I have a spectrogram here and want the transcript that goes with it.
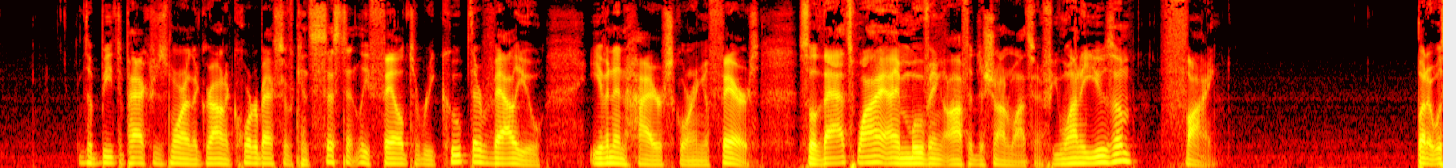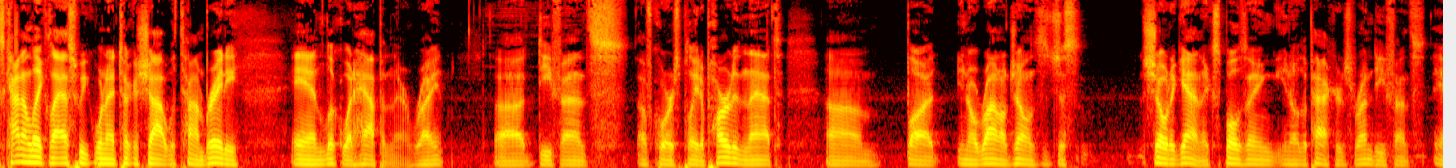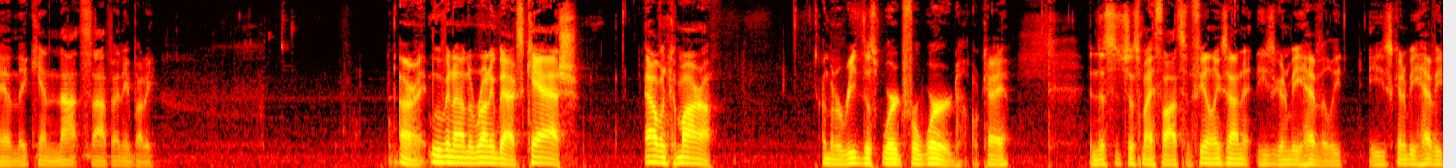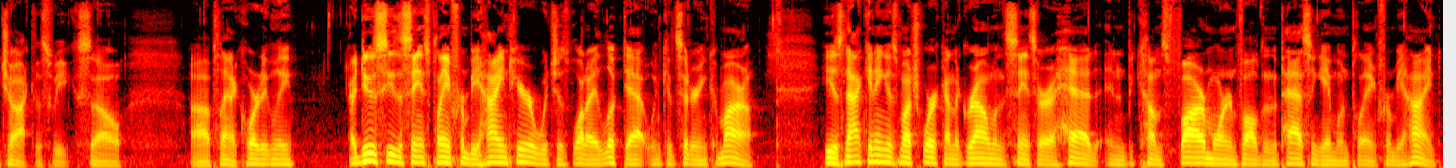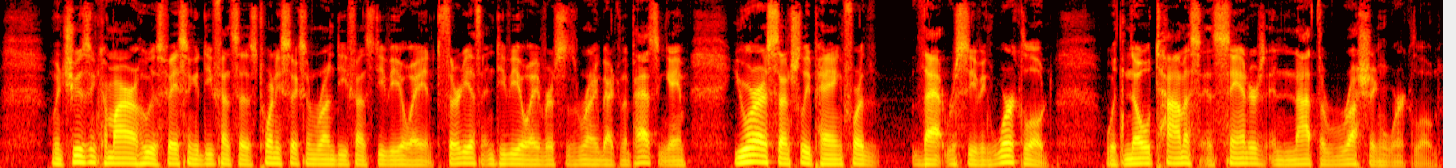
the beat the Packers is more on the ground, and quarterbacks have consistently failed to recoup their value, even in higher scoring affairs. So that's why I'm moving off of Deshaun Watson. If you want to use him, fine. But it was kind of like last week when I took a shot with Tom Brady, and look what happened there, right? Uh, defense, of course, played a part in that. Um, but you know, Ronald Jones just showed again, exposing you know the Packers' run defense, and they cannot stop anybody. All right, moving on to running backs. Cash, Alvin Kamara. I'm going to read this word for word, okay? And this is just my thoughts and feelings on it. He's going to be heavily, he's going to be heavy chalk this week, so uh, plan accordingly. I do see the Saints playing from behind here, which is what I looked at when considering Kamara. He is not getting as much work on the ground when the Saints are ahead and becomes far more involved in the passing game when playing from behind. When choosing Kamara, who is facing a defense that is 26 in run defense DVOA and 30th in DVOA versus running back in the passing game, you are essentially paying for that receiving workload with no Thomas and Sanders and not the rushing workload.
